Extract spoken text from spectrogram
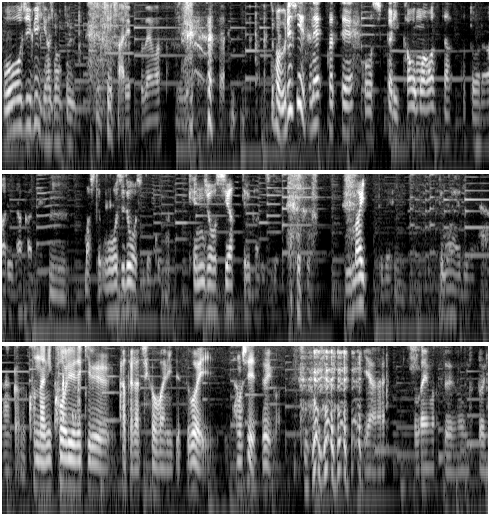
王子ビーキ始まってる。ありがとうございます。でも嬉しいですね。こうやって、こう、しっかり顔も合わせたことのある中で、うん。まして王子同士でこう、献上し合ってる感じで、うまいってね、言ってもらえる。なんか、こんなに交流できる方が近場にいて、すごい楽しいですよ、今。いや、ありがとうございます。本当に。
